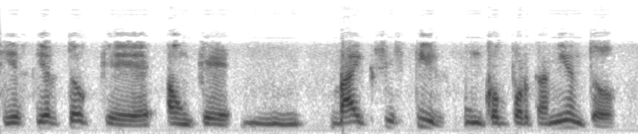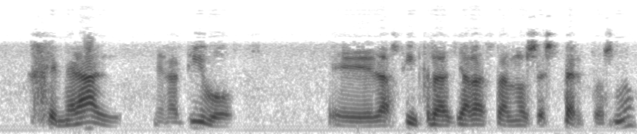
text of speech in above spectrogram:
sí es cierto que aunque mm, va a existir un comportamiento general negativo, eh, las cifras ya las dan los expertos, ¿no?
